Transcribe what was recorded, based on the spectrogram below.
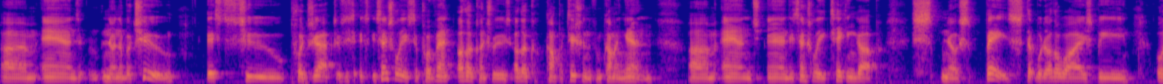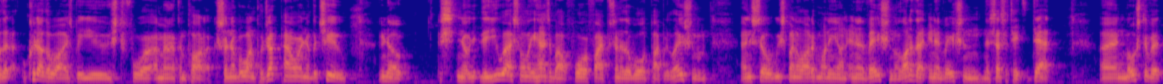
Um, and you know, number two is to project, it's, it's essentially it's to prevent other countries, other competition from coming in um, and, and essentially taking up you know, space that would otherwise be, or that could otherwise be used for American products. So number one, project power. Number two, you know, you know, the U.S. only has about four or five percent of the world population, and so we spend a lot of money on innovation. A lot of that innovation necessitates debt and most of it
